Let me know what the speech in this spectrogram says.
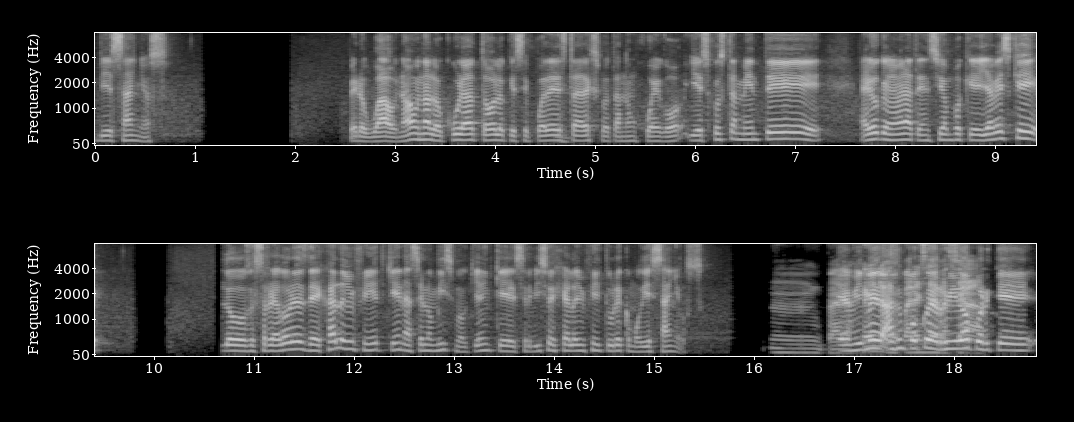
10 años. Pero wow, ¿no? Una locura todo lo que se puede mm, estar explotando un juego. Y es justamente algo que me llama la atención porque ya ves que los desarrolladores de Halo Infinite quieren hacer lo mismo. Quieren que el servicio de Halo Infinite dure como 10 años. mm, Y a mí me hace un poco de ruido demasiado. porque...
